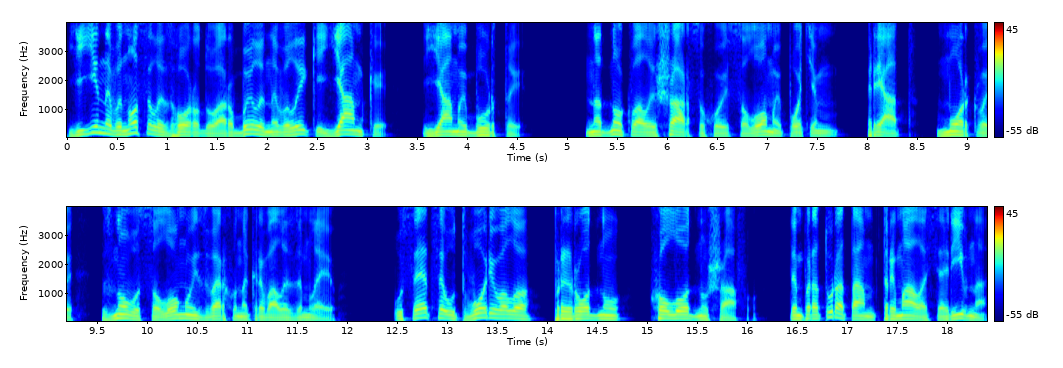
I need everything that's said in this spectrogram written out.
її не виносили з городу, а робили невеликі ямки, ями бурти. На дно клали шар сухої соломи, потім ряд моркви, знову солому і зверху накривали землею. Усе це утворювало природну холодну шафу. Температура там трималася рівна,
